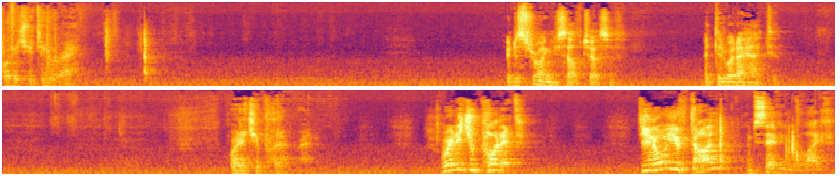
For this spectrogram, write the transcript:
What did you do, Ray? You're destroying yourself, Joseph. I did what I had to. Where did you put it, Ray? Where did you put it? Do you know what you've done? I'm saving your life.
